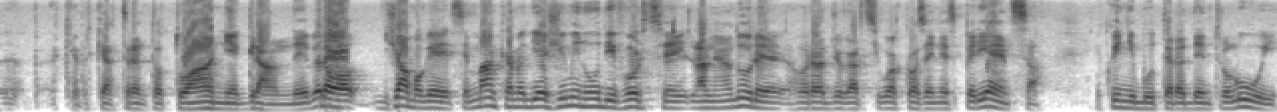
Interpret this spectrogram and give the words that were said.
eh, perché, perché ha 38 anni è grande però diciamo che se mancano 10 minuti forse l'allenatore vorrà giocarsi qualcosa in esperienza e quindi butterà dentro lui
